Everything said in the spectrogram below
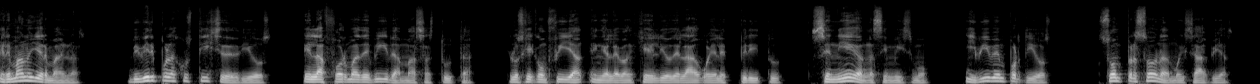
Hermanos y hermanas, vivir por la justicia de Dios es la forma de vida más astuta. Los que confían en el Evangelio del agua y el Espíritu se niegan a sí mismos y viven por Dios. Son personas muy sabias.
